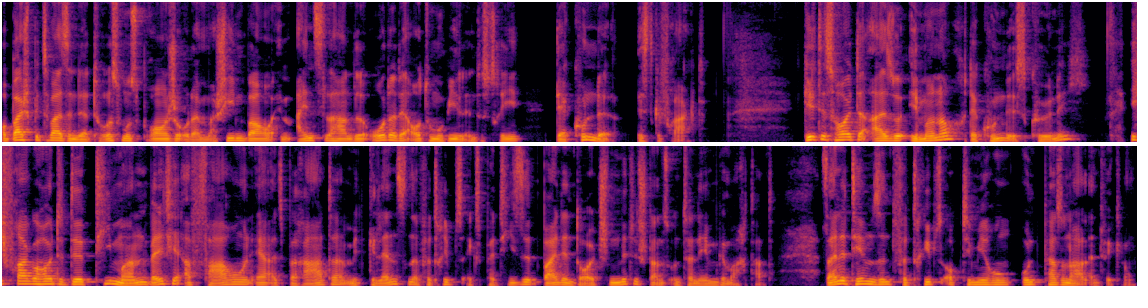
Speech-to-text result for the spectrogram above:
Ob beispielsweise in der Tourismusbranche oder im Maschinenbau, im Einzelhandel oder der Automobilindustrie, der Kunde ist gefragt. Gilt es heute also immer noch, der Kunde ist König? Ich frage heute Dirk Thiemann, welche Erfahrungen er als Berater mit glänzender Vertriebsexpertise bei den deutschen Mittelstandsunternehmen gemacht hat. Seine Themen sind Vertriebsoptimierung und Personalentwicklung.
